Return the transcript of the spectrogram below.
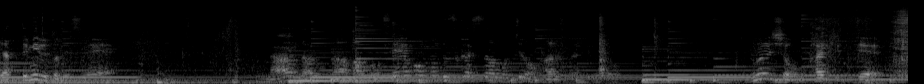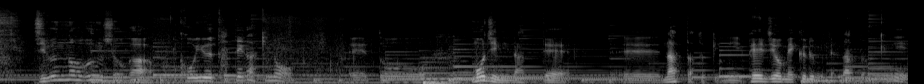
やってみるとですねなんだろうな。まあこの製本の難しさはもちろんあるんだけど文章を書いてみて自分の文章がこういう縦書きのえーと、文字になって、えー、なった時にページをめくるみたいになった時に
